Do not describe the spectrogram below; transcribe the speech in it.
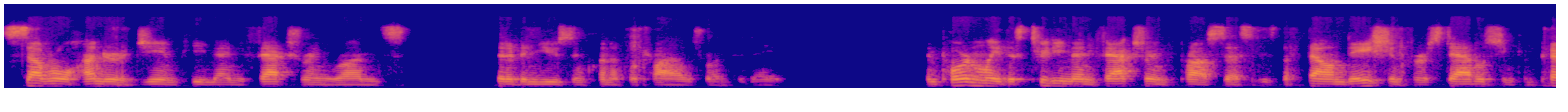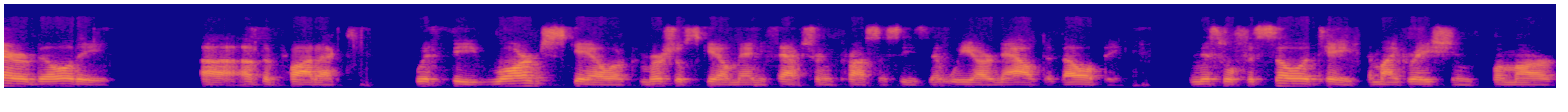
several hundred GMP manufacturing runs that have been used in clinical trials run to date. Importantly, this 2D manufacturing process is the foundation for establishing comparability uh, of the product with the large scale or commercial scale manufacturing processes that we are now developing. And this will facilitate the migration from our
